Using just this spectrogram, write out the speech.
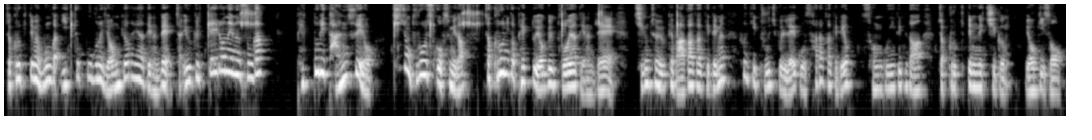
자 그렇기 때문에 뭔가 이쪽 부분을 연결해야 되는데 자 여기를 때려내는 순간 백돌이 단수예요. 치중 들어올 수가 없습니다. 자, 그러니까 백도 여길 두어야 되는데 지금처럼 이렇게 막아가게 되면 흙이 두 집을 내고 살아가게 되어 성공이 됩니다. 자, 그렇기 때문에 지금 여기서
